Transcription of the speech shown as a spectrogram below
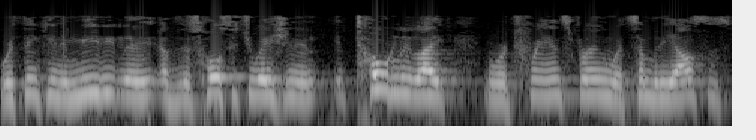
we're thinking immediately of this whole situation and totally like we're transferring what somebody else has,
